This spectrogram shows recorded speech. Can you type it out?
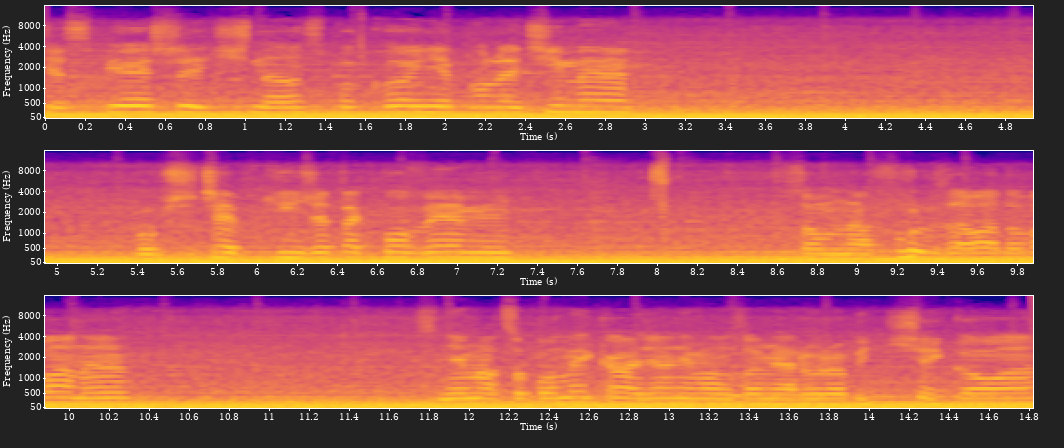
się spieszyć, na spokojnie polecimy. Bo przyczepki, że tak powiem, są na full załadowane. Więc nie ma co pomykać, ja nie mam zamiaru robić dzisiaj koła.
